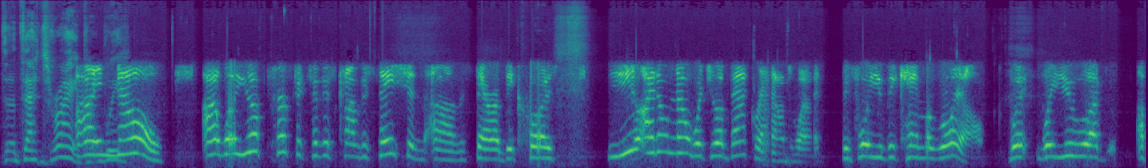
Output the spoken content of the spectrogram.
Th- That's right. I We- know. Uh, well, you're perfect for this conversation, um, Sarah, because you, I don't know what your background was before you became a royal. Were, were you a, a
